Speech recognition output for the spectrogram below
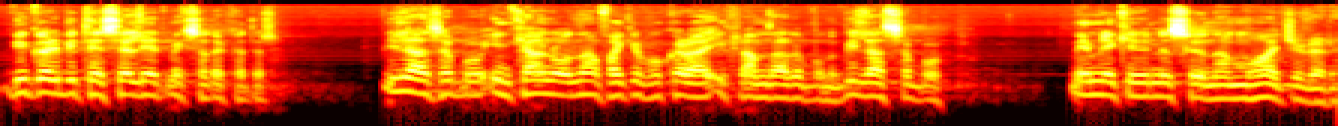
Bir garibi teselli etmek sadakadır. Bilhassa bu imkanı olan fakir fukara ikramlarda bunu. Bilhassa bu memleketimize sığınan muhacirlere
